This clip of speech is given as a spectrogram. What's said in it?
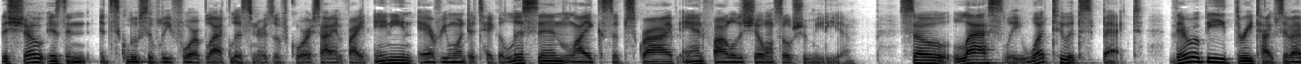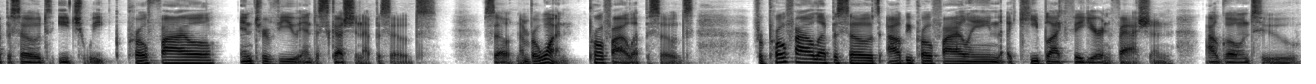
The show isn't exclusively for black listeners, of course. I invite any and everyone to take a listen, like, subscribe, and follow the show on social media. So, lastly, what to expect. There will be three types of episodes each week profile, interview, and discussion episodes. So, number one, profile episodes. For profile episodes, I'll be profiling a key Black figure in fashion. I'll go into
